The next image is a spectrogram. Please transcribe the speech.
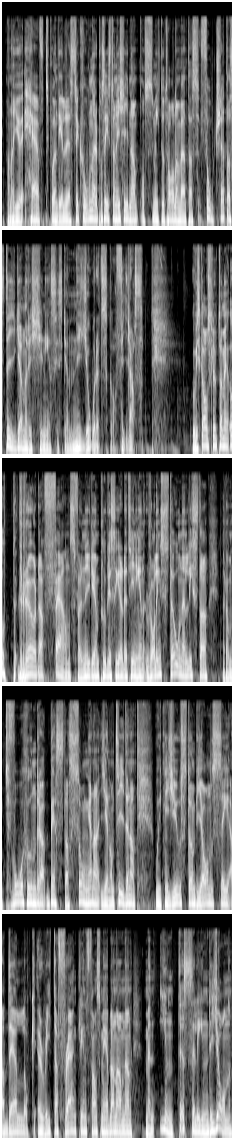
Man har ju hävt på en del restriktioner på sistone i Kina och smittotalen väntas fortsätta stiga när det kinesiska nyåret ska firas. Och vi ska avsluta med upprörda fans, för nyligen publicerade tidningen Rolling Stone en lista med de 200 bästa sångarna genom tiderna. Whitney Houston, Beyoncé, Adele och Aretha Franklin fanns med bland namnen, men inte Celine Dion.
